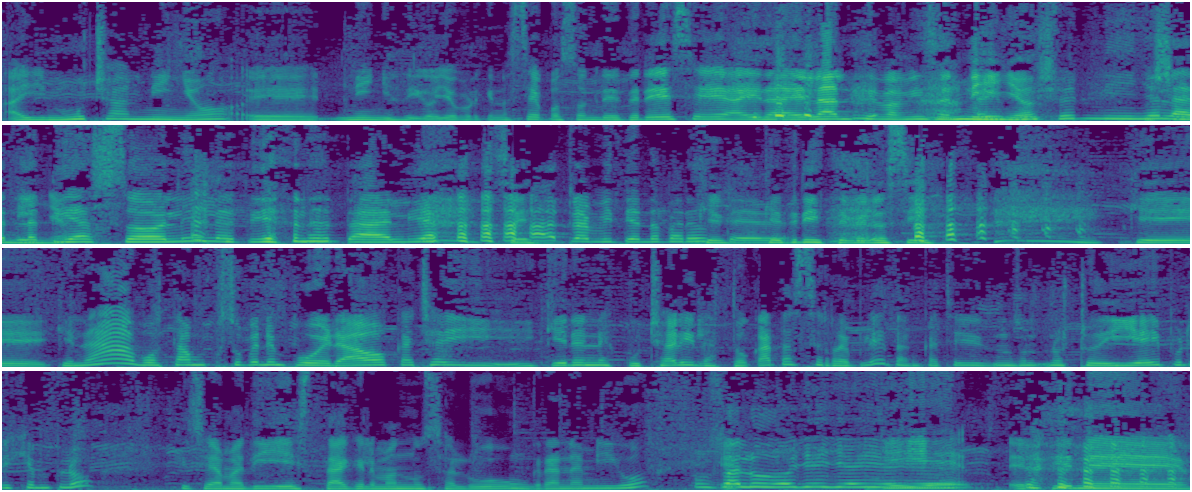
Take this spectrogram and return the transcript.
hay muchos niños, eh, niños digo yo, porque no sé, pues son de 13 en adelante, para mí son niños. Hay muchos niños, Muchos la, tía Sole y la tía Natalia Sí. transmitiendo para Qué, ustedes. qué triste, pero sí. que, que nada, pues están súper empoderados, ¿cachai? Y, y quieren escuchar y las tocatas se repletan, ¿cachai? Nuestro DJ, por ejemplo, que se llama DJ Está, que le mando un saludo, un gran amigo. Un saludo, ye, ye, ye, ye. él tiene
